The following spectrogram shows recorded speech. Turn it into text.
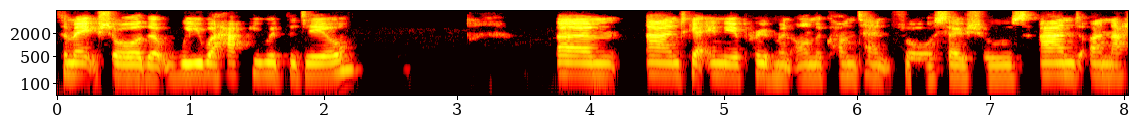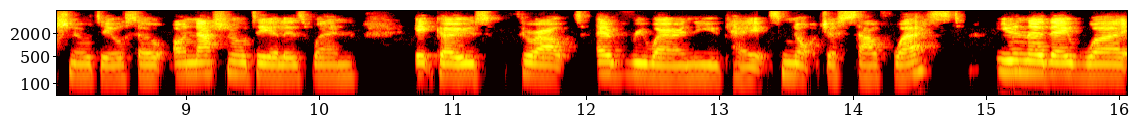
to make sure that we were happy with the deal. Um, and getting the improvement on the content for socials and our national deal. So our national deal is when it goes throughout everywhere in the UK. It's not just Southwest. Even though they were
